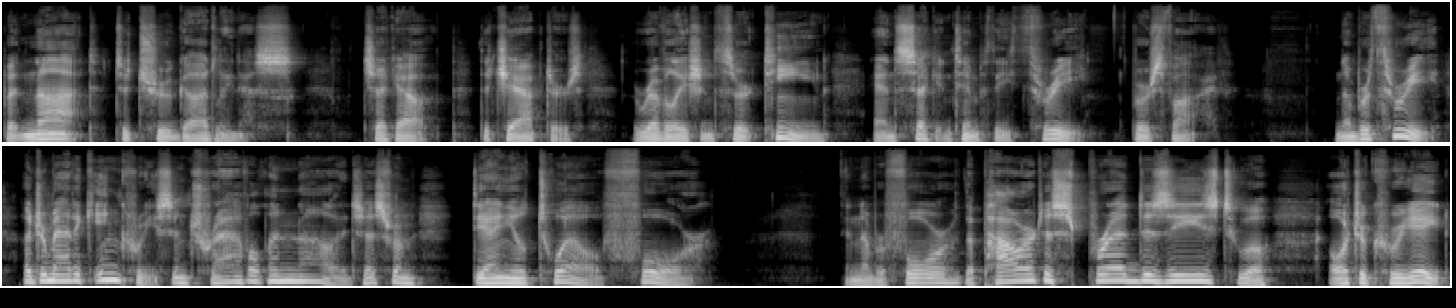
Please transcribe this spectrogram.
but not to true godliness. Check out the chapters Revelation 13 and 2 Timothy 3, verse 5. Number three, a dramatic increase in travel and knowledge. That's from Daniel 12, 4. And number four, the power to spread disease to a, or to create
